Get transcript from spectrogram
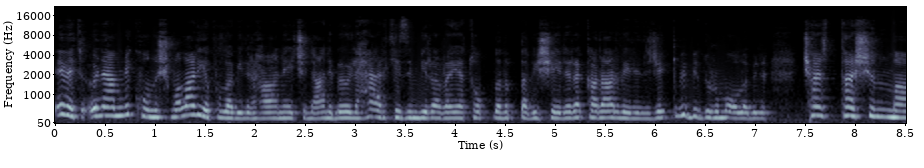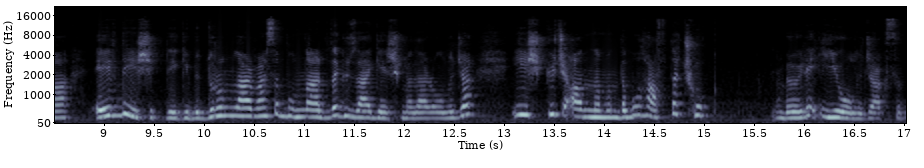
Evet önemli konuşmalar yapılabilir hane içinde. Hani böyle herkesin bir araya toplanıp da bir şeylere karar verilecek gibi bir durumu olabilir. Taşınma, ev değişikliği gibi durumlar varsa bunlarda da güzel gelişmeler olacak. İş güç anlamında bu hafta çok böyle iyi olacaksın.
